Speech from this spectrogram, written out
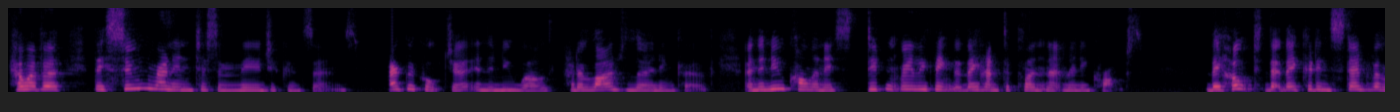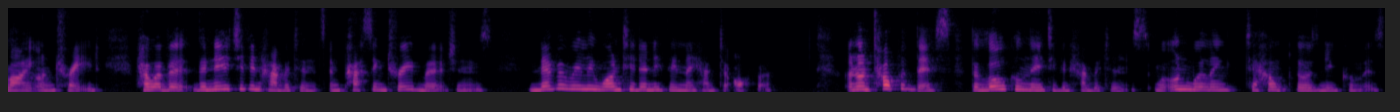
However, they soon ran into some major concerns. Agriculture in the New World had a large learning curve, and the new colonists didn't really think that they had to plant that many crops. They hoped that they could instead rely on trade. However, the native inhabitants and passing trade merchants never really wanted anything they had to offer. And on top of this, the local native inhabitants were unwilling to help those newcomers,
